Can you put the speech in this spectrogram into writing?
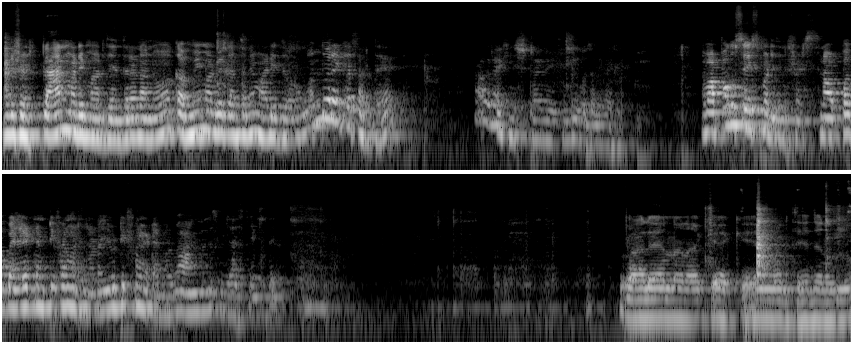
ನೋಡಿ ಫ್ರೆಂಡ್ಸ್ ಪ್ಲ್ಯಾನ್ ಮಾಡಿ ಮಾಡಿದೆ ಅಂದರೆ ನಾನು. ಕಮ್ಮಿ ಮಾಡ್ಬೇಕಂತಲೇ ಮಾಡಿದ್ದು. ಒಂದೂವರೆ ಗ್ಲಾಸ್ ಅರ್ದೆ ಆದರೆ ಇಷ್ಟ ಆಗೈತೆ ಗೊತ್ತಾಗಲ್ಲ ನಮ್ಮ ಅಪ್ಪಗೂ ಸೇಸ್ ಮಾಡಿದ್ದೀನಿ ಫ್ರೆಂಡ್ಸ್ ನಮ್ಮ ಅಪ್ಪಗೆ ಬೆಳಗ್ಗೆ ಟೈಮ್ ಟಿಫನ್ ಮಾಡ್ತೀನಿ ನೋಡೋ ಇವು ಟಿಫನ್ ಐಟಮ್ ಅಲ್ವಾ? ಹಂಗಾಗಿ ಸ್ವಲ್ಪ ಜಾಸ್ತಿ ಇಟ್ಟಿದ್ದೀನಿ ನಾಳೆ ನಾನು ಹಾಕಿ ಹಾಕಿ ಏನು ಮಾಡ್ತೀಯ ಜನಗಳು?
